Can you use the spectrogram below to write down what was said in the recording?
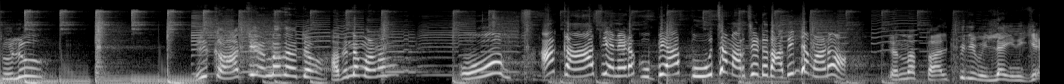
സുലു ഈ കാച്ചി എണ്ണ തേച്ചോ? അതിന്റെ മണം? ഓ ആ കാച്ചി എണ്ണയുടെ കുപ്പി ആ പൂച്ച മറിച്ചിട്ടത് അതിന്റെ മണോ? എന്ന താല്പര്യമില്ല എനിക്ക്.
